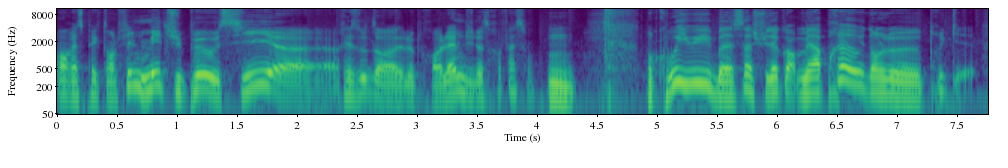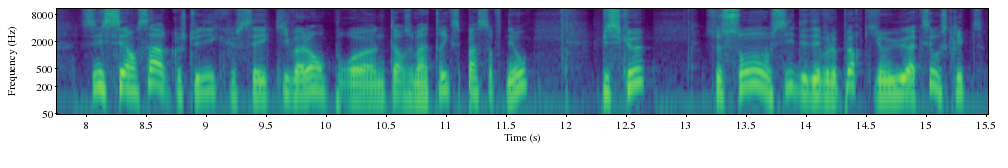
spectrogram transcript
en respectant le film, mais tu peux aussi euh, résoudre le problème d'une autre façon. Hmm. Donc oui, oui, bah ça, je suis d'accord. Mais après, dans le truc, c'est en ça que je te dis que c'est équivalent pour euh, Hunter the Matrix, Pass of Neo, puisque ce sont aussi des développeurs qui ont eu accès au script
